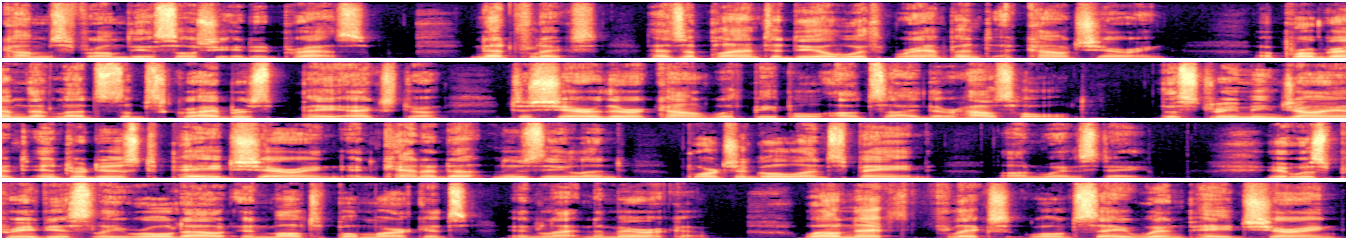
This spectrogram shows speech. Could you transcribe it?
comes from the Associated Press. Netflix has a plan to deal with rampant account sharing, a program that lets subscribers pay extra to share their account with people outside their household. The streaming giant introduced paid sharing in Canada, New Zealand, Portugal, and Spain on Wednesday. It was previously rolled out in multiple markets in Latin America. While Netflix won't say when paid sharing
